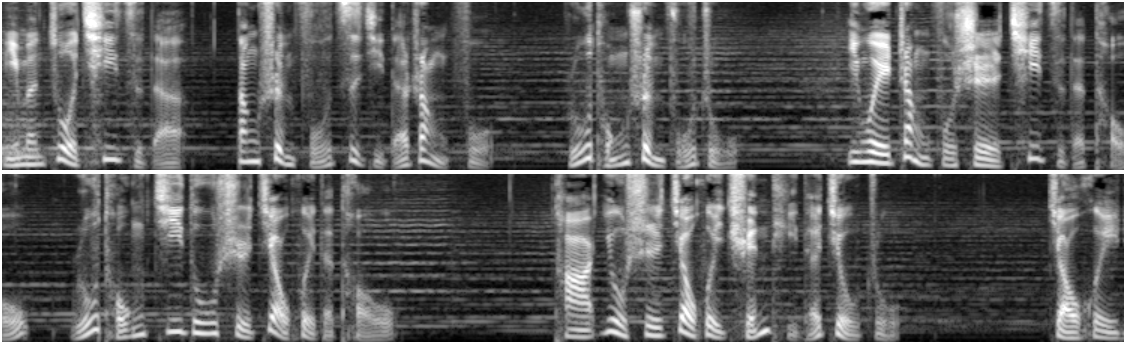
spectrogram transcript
你们做妻子的，当顺服自己的丈夫，如同顺服主，因为丈夫是妻子的头，如同基督是教会的头，他又是教会全体的救主。教会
